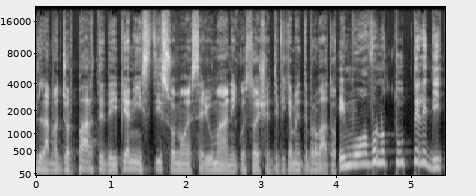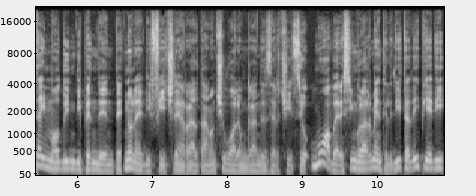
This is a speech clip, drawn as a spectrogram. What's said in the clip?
la maggior parte dei pianisti sono esseri umani, questo è scientificamente provato, e muovono tutte le dita in modo indipendente. Non è difficile in realtà, non ci vuole un grande esercizio. Muovere singolarmente le dita dei piedi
